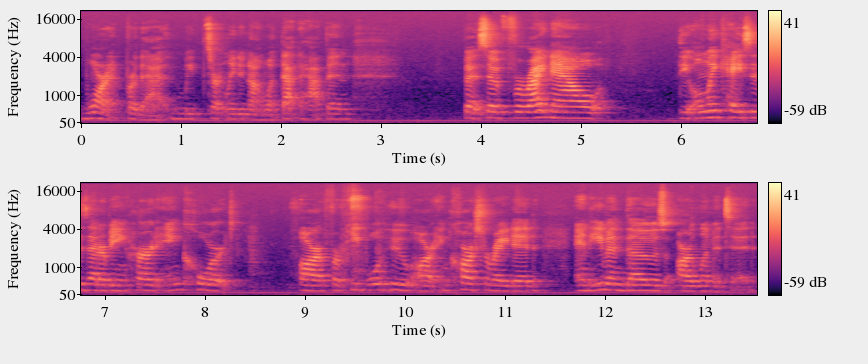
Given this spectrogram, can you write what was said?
warrant for that, and we certainly do not want that to happen. But so for right now, the only cases that are being heard in court are for people who are incarcerated, and even those are limited.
